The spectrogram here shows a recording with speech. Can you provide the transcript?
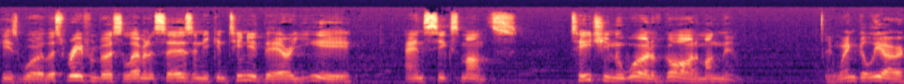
his word. Let's read from verse 11. It says, And he continued there a year and six months, teaching the word of God among them. And when Gallio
